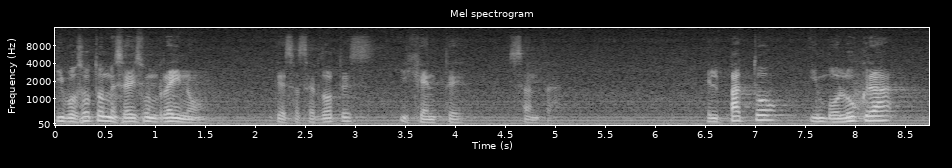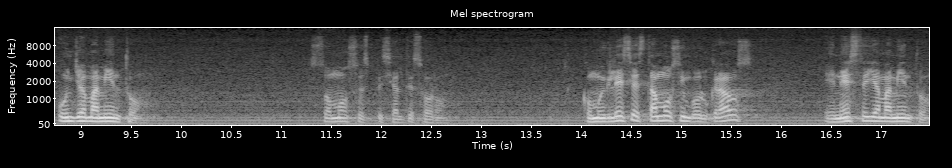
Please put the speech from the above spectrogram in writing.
Y vosotros me seréis un reino de sacerdotes y gente santa. El pacto involucra un llamamiento. Somos su especial tesoro. Como iglesia estamos involucrados en este llamamiento,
